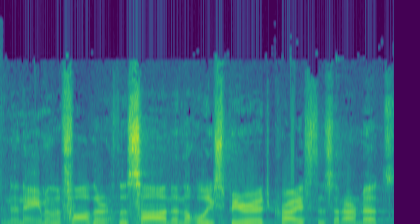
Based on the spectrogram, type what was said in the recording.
In the name of the Father, the Son, and the Holy Spirit, Christ is in our midst.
